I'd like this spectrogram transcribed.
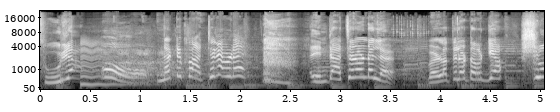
സുര. ഓ എന്നിട്ടിപ്പോ അച്ഛനെവിടെ എന്റെ അച്ഛനുണ്ടല്ലേ? വെള്ളത്തിലോട്ട് ഇറക്കിയ ഷൂ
